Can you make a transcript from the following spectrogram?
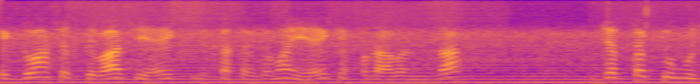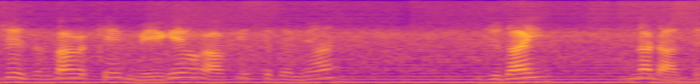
ایک دعا سے اقتباس یہ ہے جس کا ترجمہ یہ ہے کہ خدا بندہ جب تک تو مجھے زندہ رکھے، میرے اور عافیت کے درمیان جدائی نہ ڈالتے۔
